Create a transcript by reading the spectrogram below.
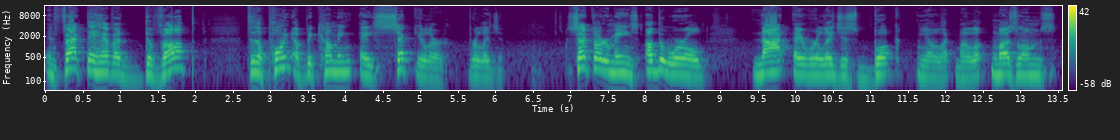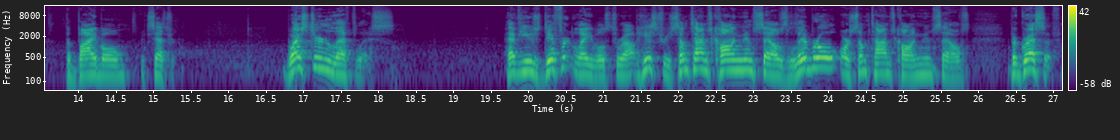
In fact, they have a, developed to the point of becoming a secular religion. Secular means of the world, not a religious book, you know, like Muslims, the Bible, etc. Western leftists have used different labels throughout history, sometimes calling themselves liberal or sometimes calling themselves progressive.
